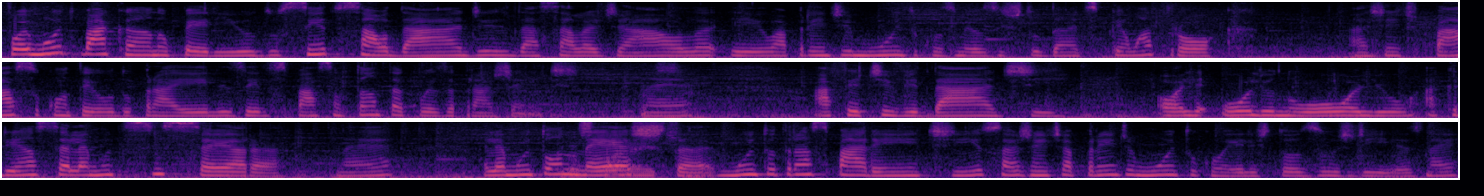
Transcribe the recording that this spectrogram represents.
foi muito bacana o período, sinto saudade da sala de aula. Eu aprendi muito com os meus estudantes, porque é uma troca. A gente passa o conteúdo para eles, eles passam tanta coisa para a gente, né? Afetividade, olho, olho no olho. A criança ela é muito sincera, né? Ela é muito honesta, né? muito transparente. Isso a gente aprende muito com eles todos os dias, né?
